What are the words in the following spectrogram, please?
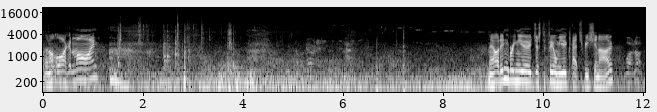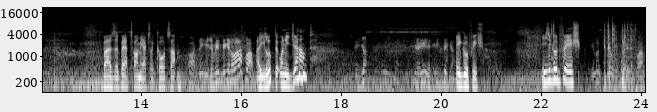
They're not liking mine. Now I didn't bring you just to film you catch fish, you know. Why not? Suppose it's about time you actually caught something. Oh, I think he's a bit bigger than the last one. Oh, you looked at when he jumped. He's got, yeah, he is, he's bigger. He's a good fish. He's a good fish. He looks silver too, this one.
